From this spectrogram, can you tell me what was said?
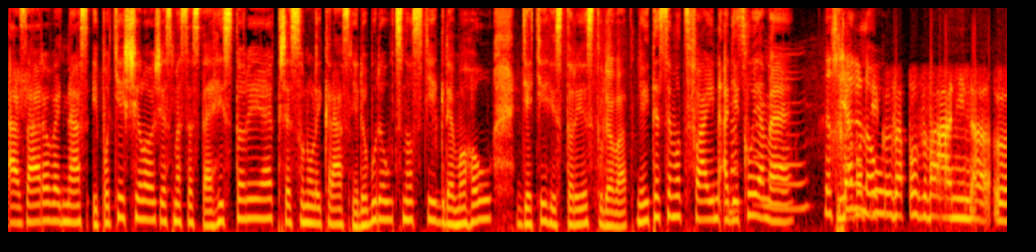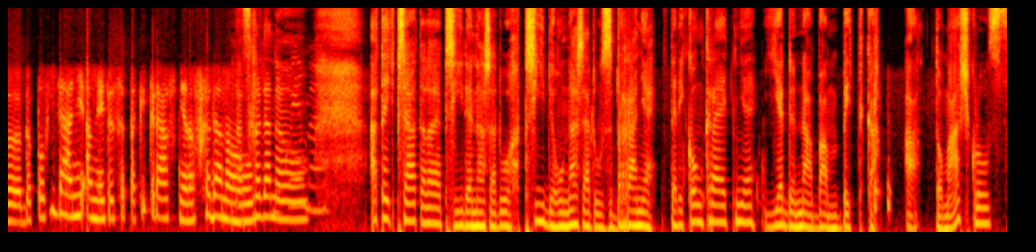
a zároveň nás i potěšilo, že jsme se z té historie přesunuli krásně do budoucnosti, kde mohou děti historii studovat. Mějte se moc fajn a děkujeme. Já moc děkuji za pozvání na uh, dopovídání a mějte se taky krásně. Naschledanou. Naschledanou. A teď, přátelé, přijde na řadu, přijdou na řadu zbraně, tedy konkrétně jedna bambitka. A Tomáš Klus.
